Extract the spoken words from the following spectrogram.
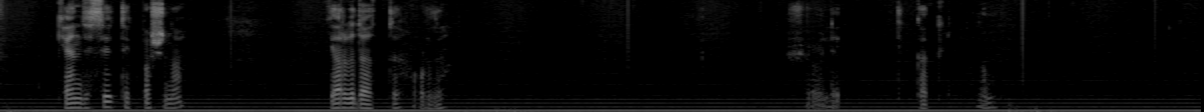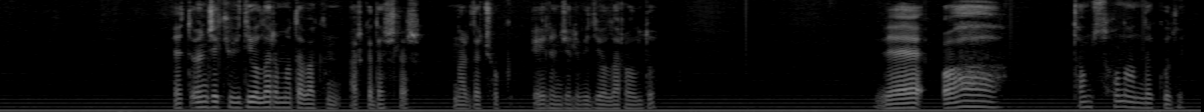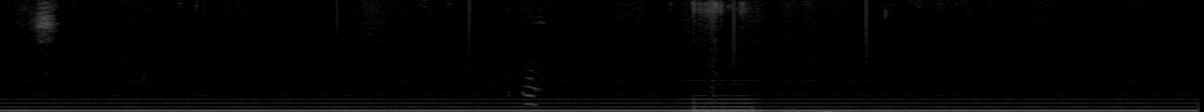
Kendisi tek başına yargı dağıttı orada. Evet önceki videolarıma da bakın arkadaşlar. Bunlar da çok eğlenceli videolar oldu. Ve aa tam son anda kodu.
